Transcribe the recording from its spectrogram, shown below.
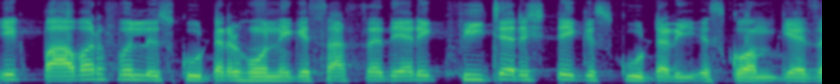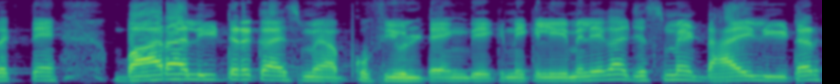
एक पावरफुल स्कूटर होने के साथ साथ यार एक फीचर स्टिक स्कूटर इसको हम कह सकते हैं। बारह लीटर का इसमें आपको फ्यूल टैंक देखने के लिए मिलेगा, जिसमें ढाई लीटर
